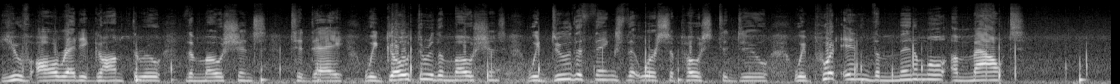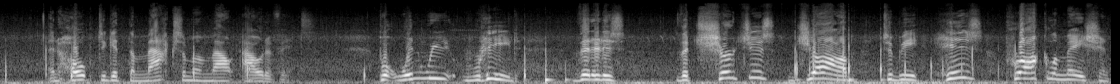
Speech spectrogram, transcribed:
you've already gone through the motions today. We go through the motions, we do the things that we're supposed to do, we put in the minimal amount and hope to get the maximum amount out of it. But when we read that it is the church's job to be his proclamation,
